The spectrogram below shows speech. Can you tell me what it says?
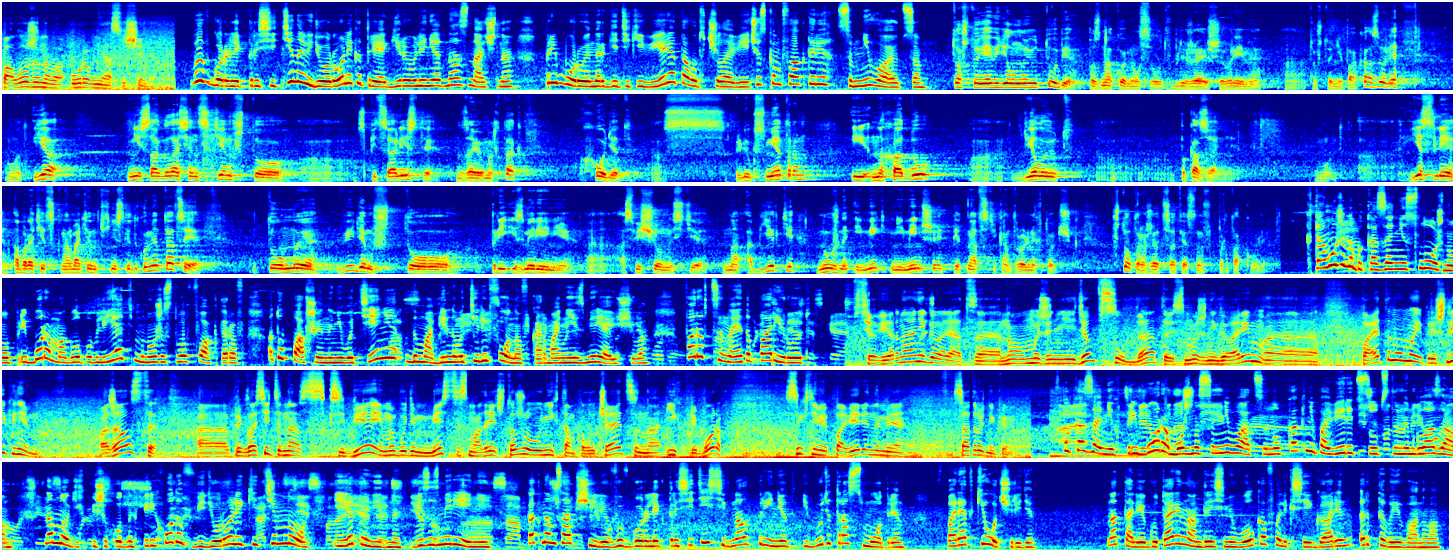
положенного уровня освещения. Горэлектросети на видеоролик отреагировали неоднозначно. Прибору энергетики верят, а вот в человеческом факторе сомневаются. То, что я видел на ютубе, познакомился вот в ближайшее время, а, то, что они показывали, вот, я не согласен с тем, что а, специалисты, назовем их так, ходят с люксметром и на ходу а, делают показания. Вот. Если обратиться к нормативно-технической документации, то мы видим, что при измерении а, освещенности на объекте нужно иметь не меньше 15 контрольных точек, что отражается, соответственно, в протоколе. К тому же на показания сложного прибора могло повлиять множество факторов, от упавшей на него тени до мобильного телефона в кармане измеряющего. Фаровцы на это парируют. Все верно они говорят, э, но мы же не идем в суд, да, то есть мы же не говорим, э, поэтому мы и пришли к ним пожалуйста, пригласите нас к себе, и мы будем вместе смотреть, что же у них там получается на их приборах с их поверенными сотрудниками. В показаниях прибора можно сомневаться, но как не поверить собственным глазам? На многих пешеходных переходах в видеоролике темно, и это видно без измерений. Как нам сообщили, в горэлектросети сигнал принят и будет рассмотрен в порядке очереди. Наталья Гутарина, Андрей Семиволков, Алексей Гарин, РТВ Иванова.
